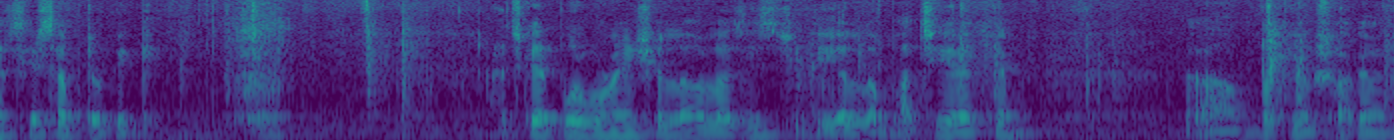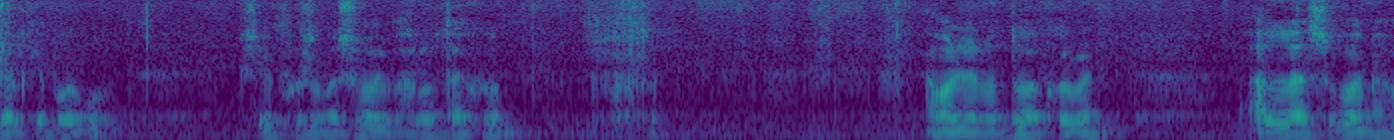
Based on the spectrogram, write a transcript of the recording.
আজকের সাব টপিক আজকে আর পড়ব না ইনশাল্লাহ আজিজ, যদি আল্লাহ বাঁচিয়ে রাখেন বাকি অংশ আগামীকালকে পড়ব। সেই পর্যন্ত সবাই ভালো থাকুন। আমার জন্য দোয়া করবেন। আল্লাহ সুবাহ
